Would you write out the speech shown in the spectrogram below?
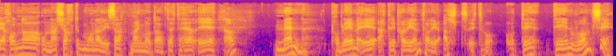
er hånda under skjørtet på Mona Lisa på mange måter. Dette her er Ja. Men problemet er at de prøver å gjenta det alt etterpå. Og det, det er en onesie.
